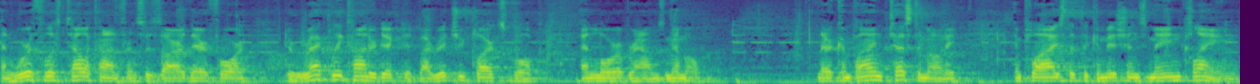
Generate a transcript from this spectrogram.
and worthless teleconferences are, therefore, directly contradicted by Richard Clarke's book and Laura Brown's memo. Their combined testimony implies that the Commission's main claim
